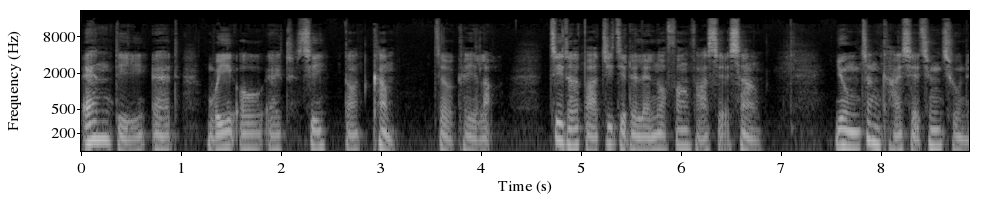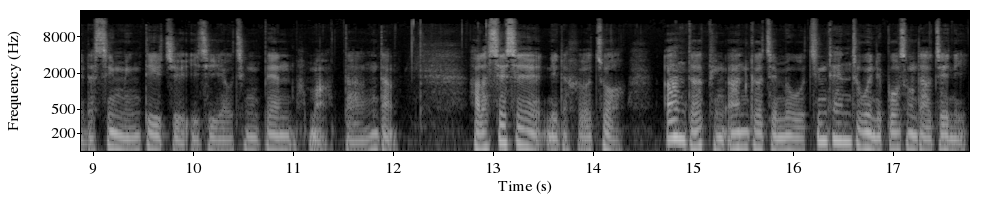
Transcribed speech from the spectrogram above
Andy at vohc dot com 就可以了。记得把自己的联络方法写上，用正楷写清楚你的姓名、地址以及邮政编码等等。好了，谢谢你的合作。安德平安歌节目今天就为你播送到这里，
